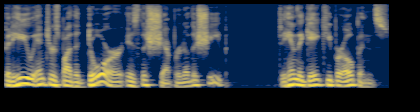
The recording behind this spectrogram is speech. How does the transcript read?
But he who enters by the door is the shepherd of the sheep. To him the gatekeeper opens.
